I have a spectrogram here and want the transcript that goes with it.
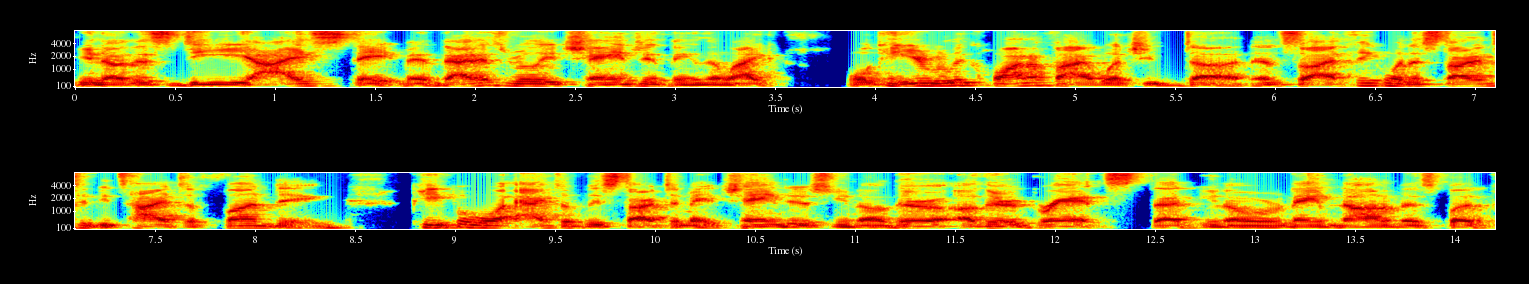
you know, this DEI statement. That is really changing things and like, well, can you really quantify what you've done? And so I think when it's starting to be tied to funding, people will actively start to make changes. You know, there are other grants that, you know, are named anonymous, but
